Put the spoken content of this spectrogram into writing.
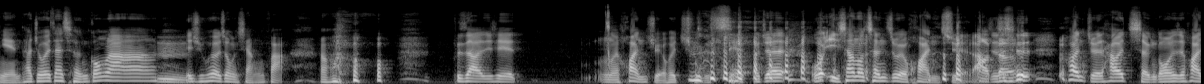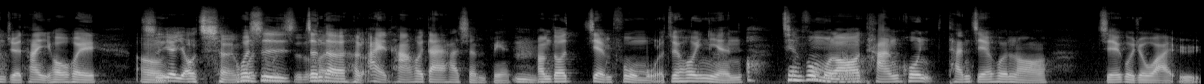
年，他就会再成功啦，嗯。也许会有这种想法，然后 不知道这些。嗯，幻觉会出现。我觉得我以上都称之为幻觉啦，就是幻觉他会成功，或是幻觉他以后会嗯事业有成，或是真的很爱他，会待在他身边。嗯他们都见父母了，最后一年、哦见父母了喽，谈婚谈结婚喽，结果就外遇，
